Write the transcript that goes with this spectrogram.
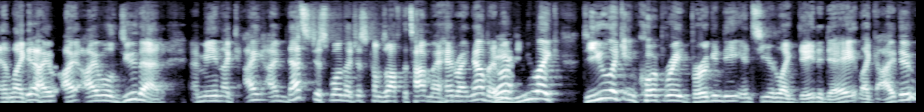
and like Yeah. I, I I will do that. I mean, like I, I that's just one that just comes off the top of my head right now. But I mean, do you like do you like incorporate Burgundy into your like day to day like I do?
